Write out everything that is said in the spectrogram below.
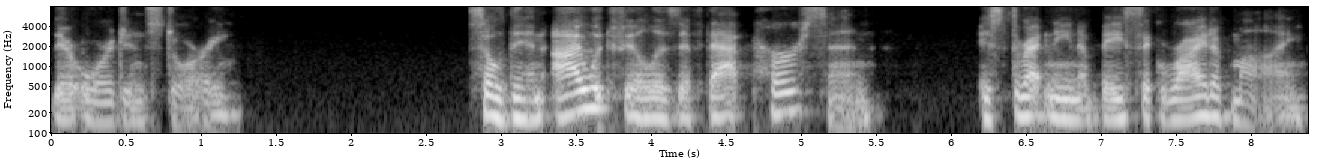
their origin story. So then I would feel as if that person is threatening a basic right of mine,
